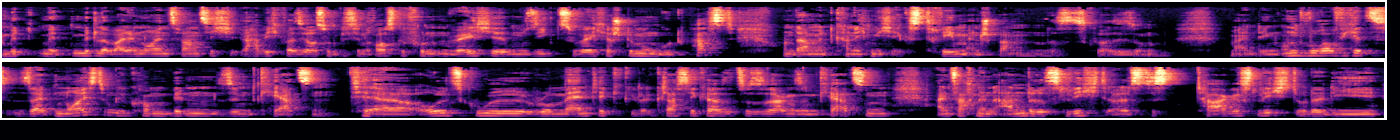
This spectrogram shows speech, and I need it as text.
mit, mit mittlerweile 29 habe ich quasi auch so ein bisschen rausgefunden, welche Musik zu welcher Stimmung gut passt. Und damit kann ich mich extrem entspannen. Das ist quasi so mein Ding. Und worauf ich jetzt seit neuestem gekommen bin, sind Kerzen. Der Oldschool Romantic Klassiker sozusagen sind Kerzen einfach ein anderes Licht als das Tageslicht oder die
